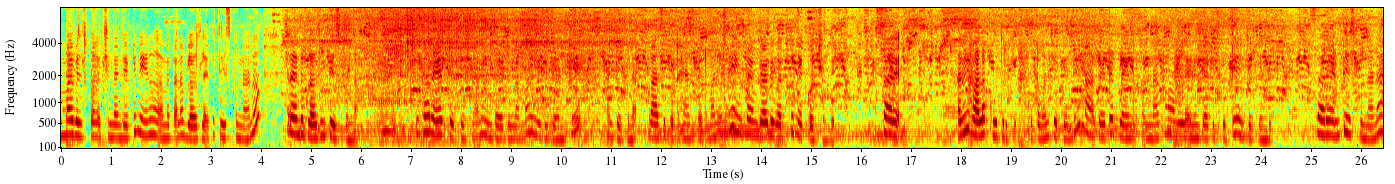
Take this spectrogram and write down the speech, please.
అమ్మాయి పిలుచుకొని వచ్చిందని చెప్పి నేను ఆమె తన బ్లౌజులు అయితే తీసుకున్నాను. రెండు బ్లౌజులు తీసుకున్నా. ఇంకా రేట్ చెప్పేసినాను ఇంత అవుతుందమ్మా ఈ డిజైన్కి అని చెప్పిన. రాసి పుట్ట హ్యాండ్స్ పెట్టమనింది ఇంకా ఎంబ్రాయిడరీ వర్క్ నెక్ వచ్చింది సరే అది వాళ్ళ కూతురికి కుట్టమని చెప్పింది. నాకైతే ప్లెయిన్ నాకు మామూలు లైనింగ్ జాకెట్ కుట్టి అని చెప్పింది. సరే అని తీసుకున్నానా?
